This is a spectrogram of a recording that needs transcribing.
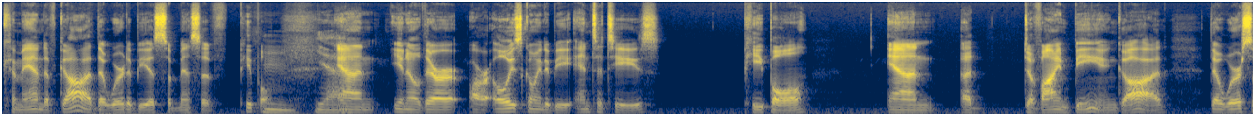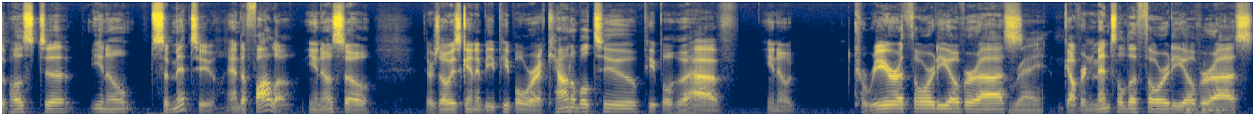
command of God that we're to be a submissive people. Mm, yeah. And, you know, there are always going to be entities, people, and a divine being, God, that we're supposed to, you know, submit to and to follow, you know? So there's always going to be people we're accountable to, people who have, you know, career authority over us, right. governmental authority mm-hmm. over us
